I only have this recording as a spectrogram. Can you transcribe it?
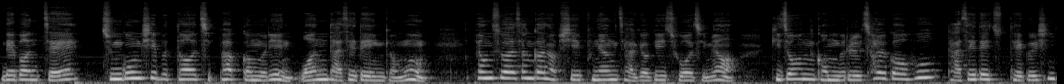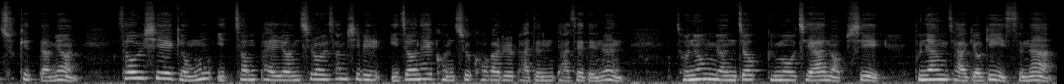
네 번째, 준공시부터 집합 건물인 원다세대인 경우 평수와 상관없이 분양 자격이 주어지며 기존 건물을 철거 후 다세대 주택을 신축했다면 서울시의 경우 2008년 7월 30일 이전에 건축 허가를 받은 다세대는 전용 면적 규모 제한 없이 분양 자격이 있으나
